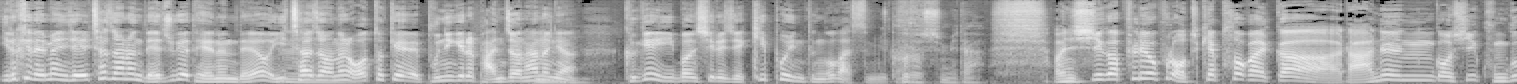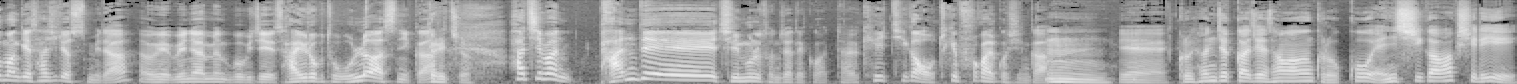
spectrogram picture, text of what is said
이렇게 되면 이제 1차전은 내주게 되는데요. 2차전을 음. 어떻게 분위기를 반전하느냐. 음. 그게 이번 시리즈의 키포인트인 것 같습니다. 그렇습니다. NC가 플레이오프를 어떻게 풀어갈까라는 것이 궁금한 게 사실이었습니다. 왜냐하면 뭐 이제 4위로부터 올라왔으니까. 그렇죠. 하지만 반대 질문을 던져야 될 것 같아요. KT가 어떻게 풀어갈 것인가. 음. 예. 그리고 현재까지의 상황은 그렇고 NC가 확실히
